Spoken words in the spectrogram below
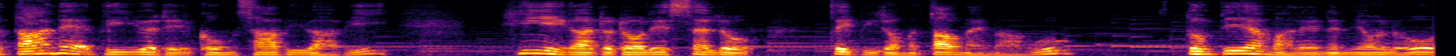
အသားနဲ့အသီးရွက်တွေအကုန်စားပြီးပါပြီ။ဟင်းရည်ကတော်တော်လေးဆက်လို့ သိပ်ပြီးတော့မတောက်နိုင်ပါဘူး။သွန်ပြရမှာလည်းနှမျောလို့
